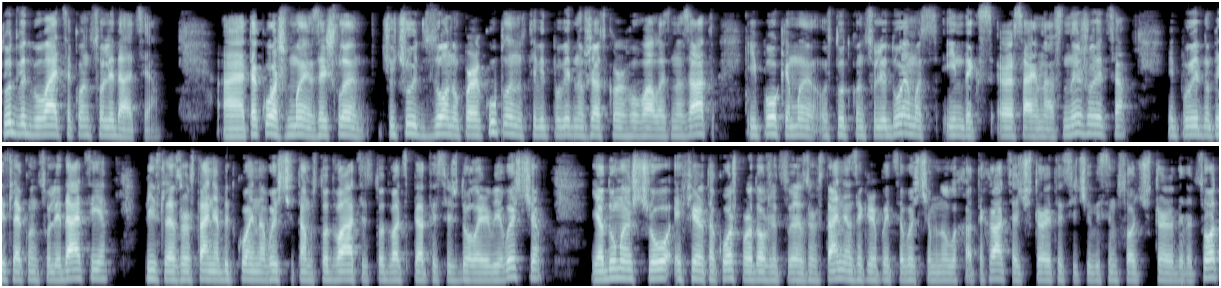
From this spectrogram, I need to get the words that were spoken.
Тут відбувається консолідація. Е, також ми зайшли чуть-чуть в зону перекупленості, відповідно, вже скоригувались назад. І поки ми ось тут консолідуємось, індекс RSI у нас знижується. Відповідно, після консолідації, після зростання біткоїна вище там 120-125 тисяч доларів і вище. Я думаю, що ефір також продовжить своє зростання, закріпиться вище минулих АТХ, це 4800-4900.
